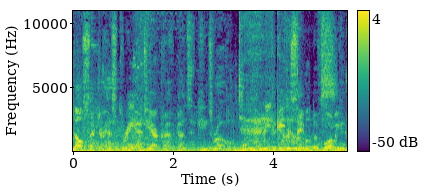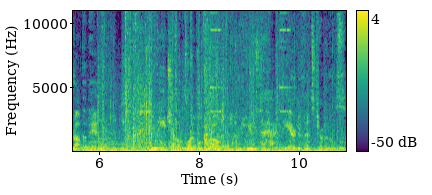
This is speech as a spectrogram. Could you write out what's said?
Null Sector has three anti-aircraft guns in King's Row. They need to be disabled before we can drop the payload. You each have a portable drone that can be used to hack the air defense terminals.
